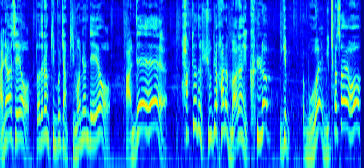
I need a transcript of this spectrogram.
안녕하세요. 또 다른 김 부장 김원현인데요. 안돼. 학교도 휴교하는 마당에 클럽? 이게 뭐야? 미쳤어요?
